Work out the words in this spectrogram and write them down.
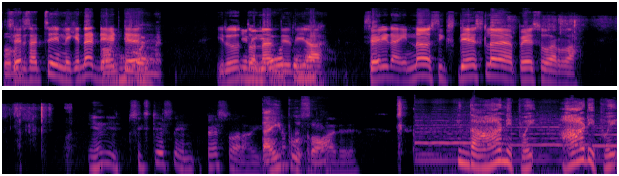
சொல்லு. சரி சச்சி இன்னைக்கு என்ன டேட்டு ஒண்ணு. இருபத்தி ஒன்னாம் தேதியா? சரிடா இன்னும் சிக்ஸ் டேஸ்ல பேசுவார்டா சிக்ஸ் டேஸ்ல பேசுவாரா? தைப்பூசம். இந்த ஆணி போய் ஆடி போய்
